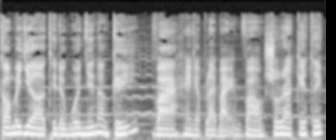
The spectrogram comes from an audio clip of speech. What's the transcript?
Còn bây giờ thì đừng quên nhấn đăng ký và hẹn gặp lại bạn vào số ra kế tiếp.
